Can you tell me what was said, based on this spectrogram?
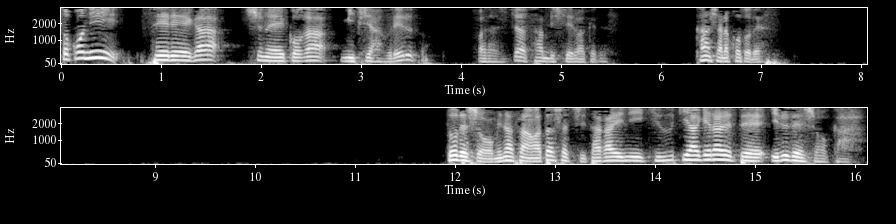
そこに精霊が、主の栄光が満ち溢れると、私たちは賛美しているわけです。感謝なことです。どうでしょう？皆さん私たち互いに築き上げられているでしょうか？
